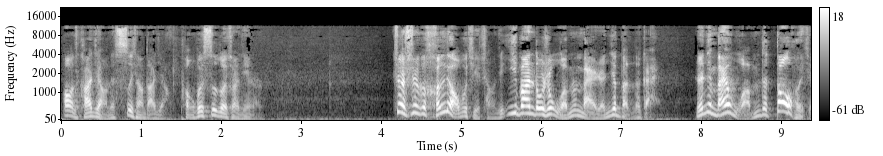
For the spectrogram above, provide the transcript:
奥斯卡奖的四项大奖，捧回四座小金人。这是个很了不起成绩，一般都是我们买人家本子改，人家买我们的倒回去，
